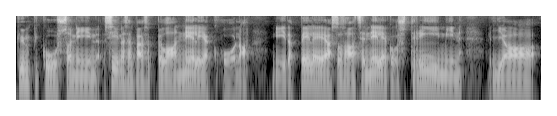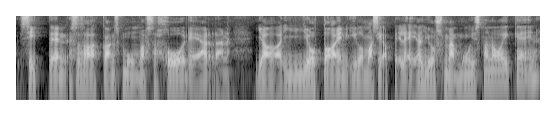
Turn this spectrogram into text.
kymppikuussa, niin siinä sä pääset pelaamaan 4 k niitä pelejä, sä saat sen 4K-striimin ja sitten sä saat kans muun muassa HDRn ja jotain ilmaisia pelejä, jos mä muistan oikein.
